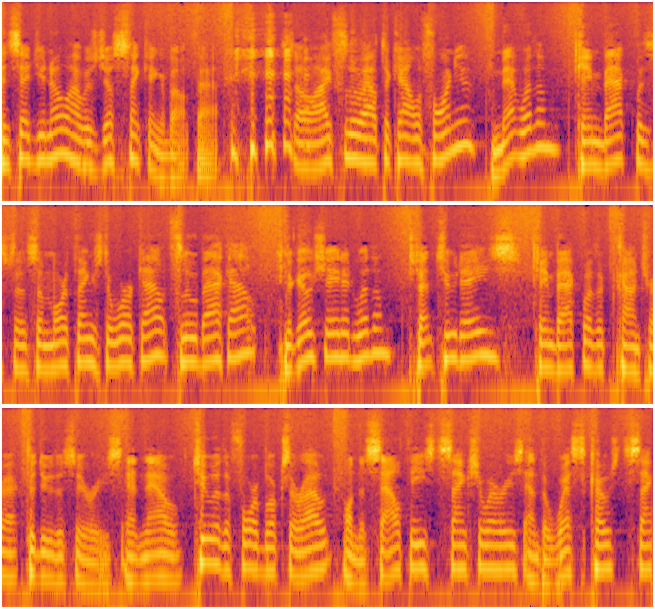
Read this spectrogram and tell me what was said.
and said, "You know, I was just thinking about that." so I flew out to California, met with him, came back with some more things to work out, flew back out, negotiated with him, spent 2 days, came back with a contract to do the series. And now two of the four books are out on the southeast sanctuaries and the west coast sanctuaries,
